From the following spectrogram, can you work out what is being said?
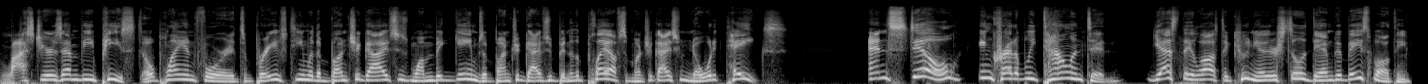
last year's MVP still playing for it. It's a Braves team with a bunch of guys who's won big games, a bunch of guys who've been to the playoffs, a bunch of guys who know what it takes, and still incredibly talented. Yes, they lost Acuna. They're still a damn good baseball team.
